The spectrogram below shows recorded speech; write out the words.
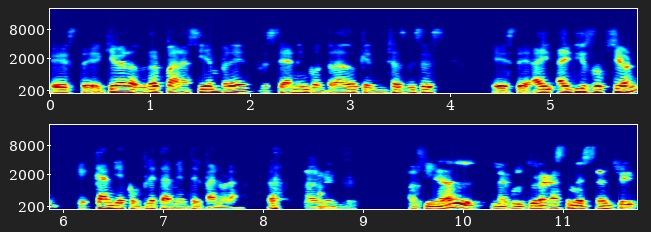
este, que iban a durar para siempre, pues se han encontrado que muchas veces este, hay, hay disrupción que cambia completamente el panorama. Totalmente. Al final, la cultura customer centric,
